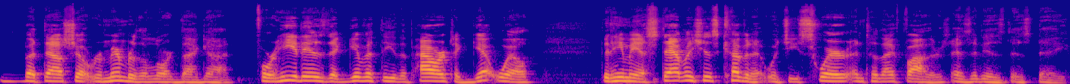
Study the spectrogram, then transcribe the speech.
"But thou shalt remember the Lord thy God, for he it is that giveth thee the power to get wealth that he may establish his covenant which he sware unto thy fathers as it is this day.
